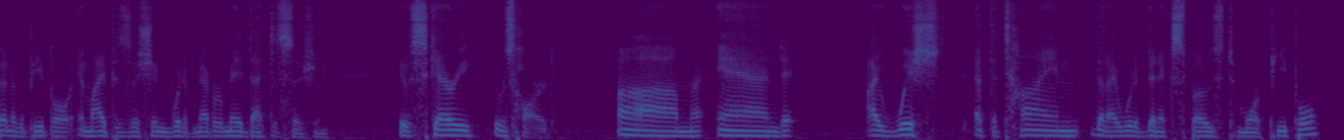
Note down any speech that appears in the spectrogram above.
of the people in my position would have never made that decision. It was scary. It was hard. Um, and I wish at the time that I would have been exposed to more people,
